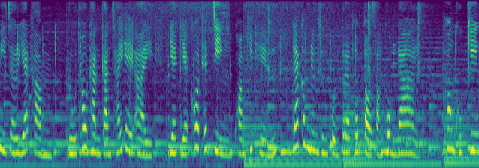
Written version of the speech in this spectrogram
มีจริยธรรม รู้เท่าทันการใช้ AI แยกแยะข้อเท็จจริง ความคิดเห็น และคำนึงถึงผลกระทบต่อสังคมได้ ห้องคุกกิ้ง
